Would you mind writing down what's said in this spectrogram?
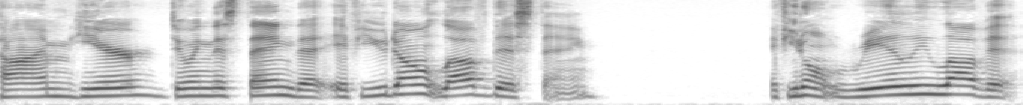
time here doing this thing that if you don't love this thing, if you don't really love it,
